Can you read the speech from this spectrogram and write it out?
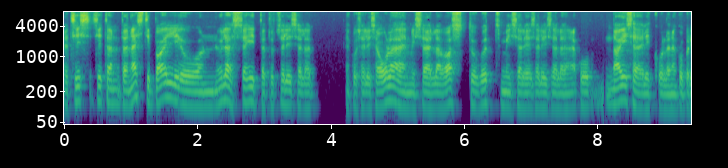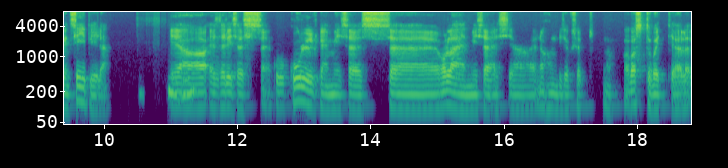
et siis, siis ta on, ta on hästi palju on üles ehitatud sellisele nagu sellise olemisele, vastuvõtmisele ja sellisele nagu naiselikule nagu printsiibile ja, mhm. ja sellises nagu kulgemises äh,, olemises ja noh, ongi siuksed noh, vastuvõtjale,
